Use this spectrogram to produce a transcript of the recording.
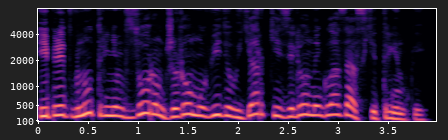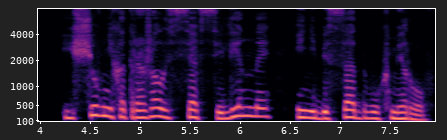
и перед внутренним взором Джером увидел яркие зеленые глаза с хитринкой. Еще в них отражалась вся вселенная и небеса двух миров.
